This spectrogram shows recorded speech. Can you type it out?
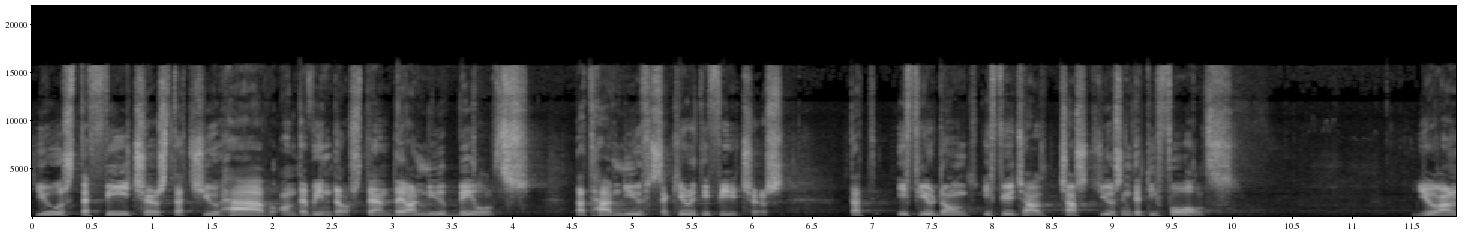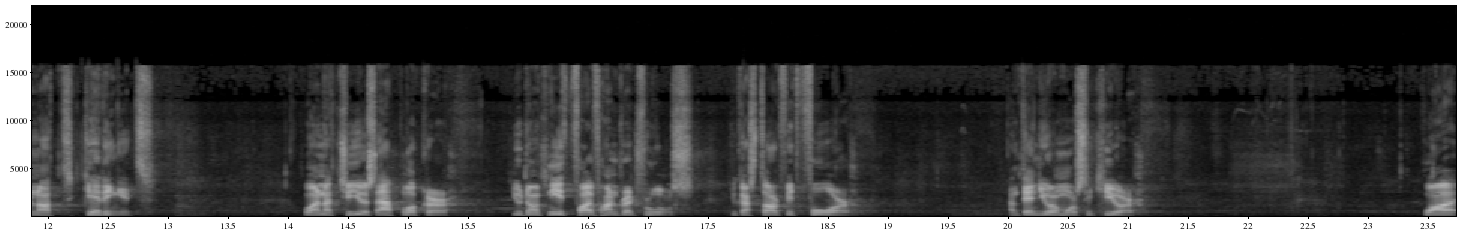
use the features that you have on the Windows 10. There are new builds that have new security features that if you don't, if you're just using the defaults, you are not getting it. Why not to use AppLocker? You don't need 500 rules. You can start with four, and then you are more secure. Why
